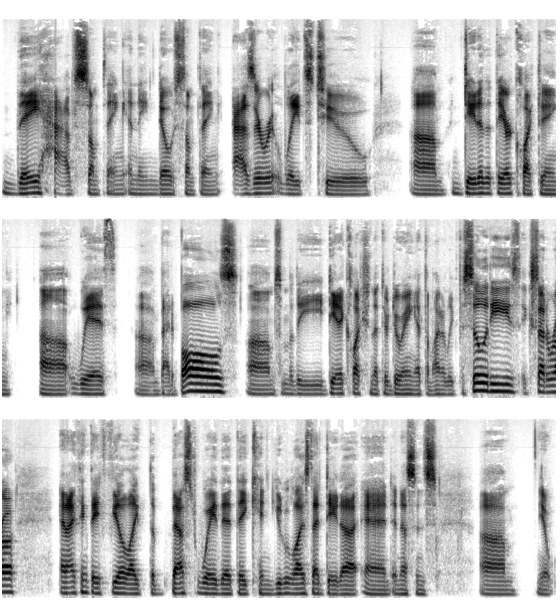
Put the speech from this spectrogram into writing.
they have something and they know something as it relates to um, data that they are collecting uh, with um, batted balls, um, some of the data collection that they're doing at the minor league facilities, et cetera. And I think they feel like the best way that they can utilize that data and, in essence, um, you know,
